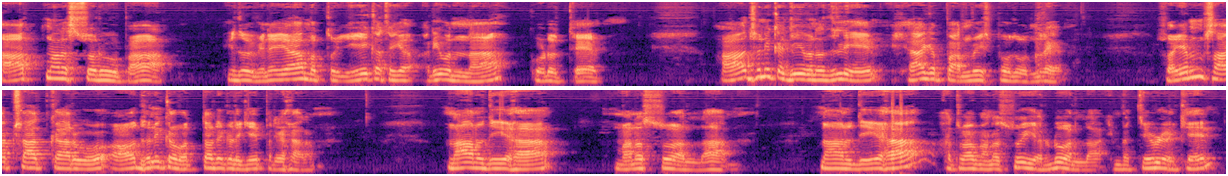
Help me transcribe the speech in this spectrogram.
ಆತ್ಮನ ಸ್ವರೂಪ ಇದು ವಿನಯ ಮತ್ತು ಏಕತೆಯ ಅರಿವನ್ನು ಕೊಡುತ್ತೆ. ಆಧುನಿಕ ಜೀವನದಲ್ಲಿ ಹೇಗಪ್ಪ ಅನ್ವಯಿಸ್ಬೋದು ಅಂದರೆ, ಸ್ವಯಂ ಸಾಕ್ಷಾತ್ಕಾರವು ಆಧುನಿಕ ಒತ್ತಡಗಳಿಗೆ ಪರಿಹಾರ. ನಾನು ದೇಹ, ಮನಸ್ಸು ಅಲ್ಲ. ನಾನು ದೇಹ ಅಥವಾ ಮನಸ್ಸು ಎರಡೂ ಅಲ್ಲ ಎಂಬ ತಿಳುವಳಿಕೆ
